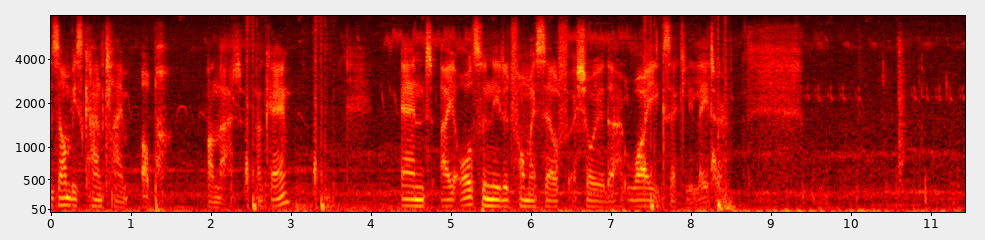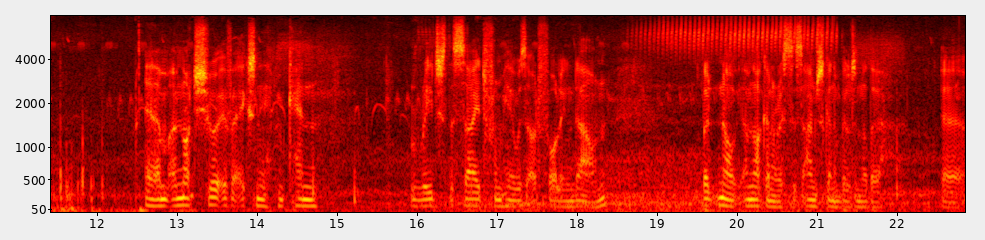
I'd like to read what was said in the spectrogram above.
zombies can't climb up on that, okay? And I also need it for myself. I'll show you that why exactly later. Um, I'm not sure if I actually can reach the side from here without falling down. But no, I'm not going to risk this. I'm just going to build another uh,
